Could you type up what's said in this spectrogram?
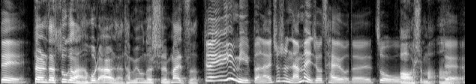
对但是在苏格兰或者爱尔兰，他们用的是麦子。对，因为玉米本来就是南美洲才有的作物哦，是吗？啊、，对，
